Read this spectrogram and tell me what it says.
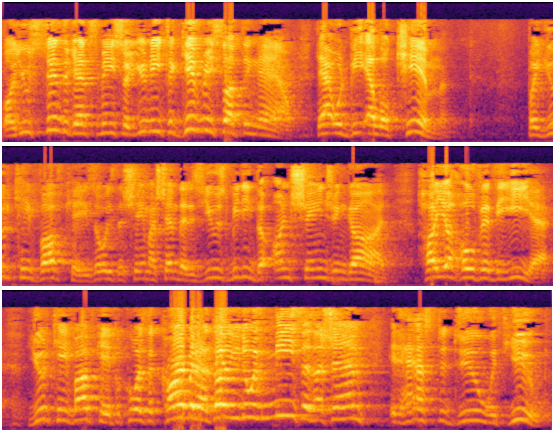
Well, you sinned against me, so you need to give me something now. That would be Elokim. But Yud Ke Vav Ke is always the Shem Hashem that is used, meaning the unchanging God. Haya Hove V'iyeh. Yud because the korban has nothing to do with me, says Hashem. It has to do with you.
